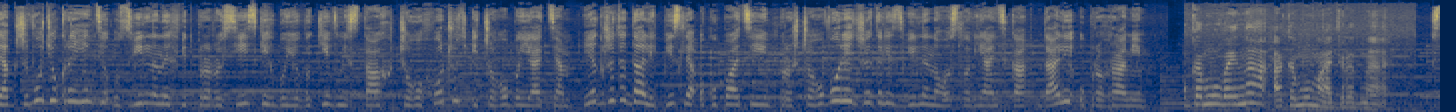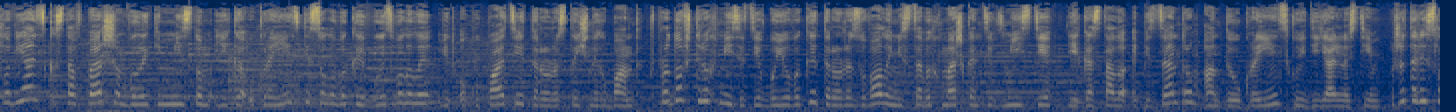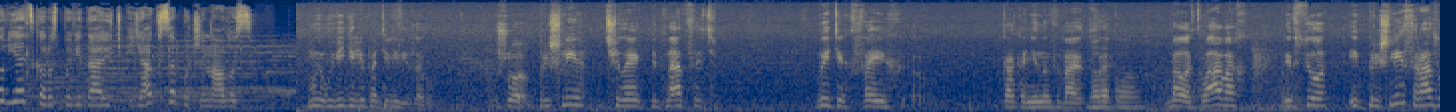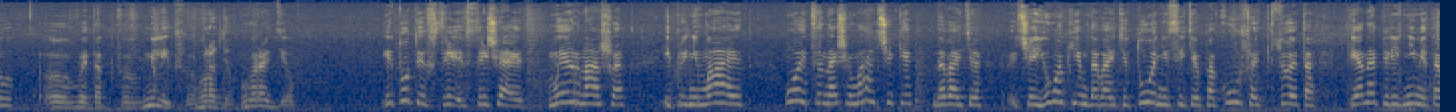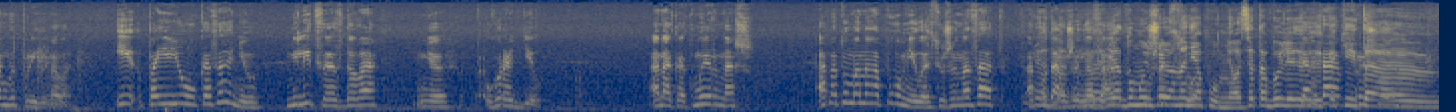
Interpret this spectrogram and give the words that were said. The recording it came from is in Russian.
Як живуть українці у звільнених від проросійських бойовиків містах, чого хочуть і чого бояться? Як жити далі після окупації? Про що говорять жителі звільненого Слов'янська? Далі у програмі. Кому війна, а кому мать родная. Слов'янськ став першим великим містом, яке українські силовики визволили від окупації терористичних банд. Впродовж трьох місяців бойовики тероризували місцевих мешканців в місті, яке стало епіцентром антиукраїнської діяльності. Жителі Слов'янська розповідають, як все починалось. Мы увидели по телевизору, что пришли человек 15 в этих своих, э, как они называются? Балаклава. балаклавах, и все, и пришли сразу э, в этот, в милицию. Городдел. В городдел. И тут их встре- встречает мэр наша и принимает. Ой, это наши мальчики, давайте чаек им, давайте то, несите покушать, все это. И она перед ними там выпрыгивала. И по ее указанию милиция сдала э, городдел. Она как мэр наш. А потом она опомнилась уже назад. А Вряд куда ли. уже Я- назад? Я, думаю, Уже что она не опомнилась. Это были Когда какие-то... э,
